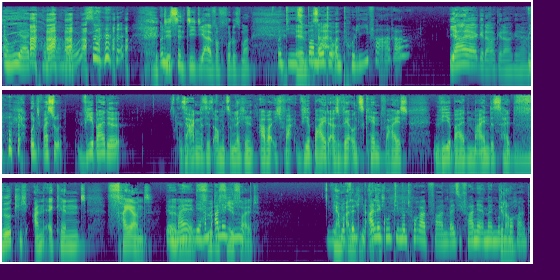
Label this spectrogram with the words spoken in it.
Oh ja, die Poserhaus. Und- Das sind die, die einfach Fotos machen. und die Ähm, Supermoto- und Polyfahrer? Ja, ja, genau, genau, genau. Und weißt du, wir beide sagen das jetzt auch mit so einem Lächeln, aber ich wir beide, also wer uns kennt, weiß, wir beiden meinen das halt wirklich anerkennend, feiernd Wir meinen- ähm, wir haben für alle lieb. Vielfalt. Wir, haben wir alle finden lieb, alle wirklich. gut, die Motorrad fahren, weil sie fahren ja immer ein Genau. Motorrad.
